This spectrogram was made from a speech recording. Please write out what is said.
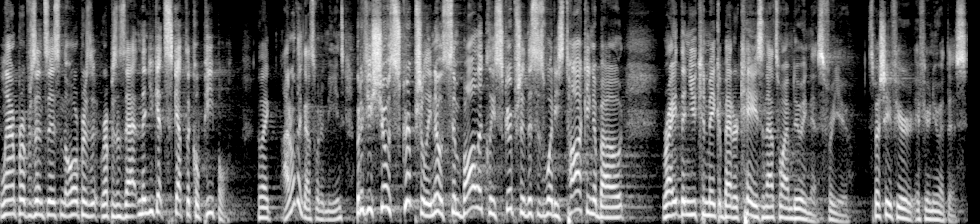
lamp represents this and the oil represents that, and then you get skeptical people. Like, I don't think that's what it means. But if you show scripturally, no, symbolically, scripturally, this is what he's talking about, right? Then you can make a better case, and that's why I'm doing this for you, especially if you're if you're new at this.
